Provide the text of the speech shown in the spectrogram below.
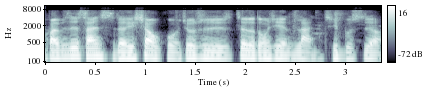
百分之三十的效果，就是这个东西很烂。其实不是哦，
